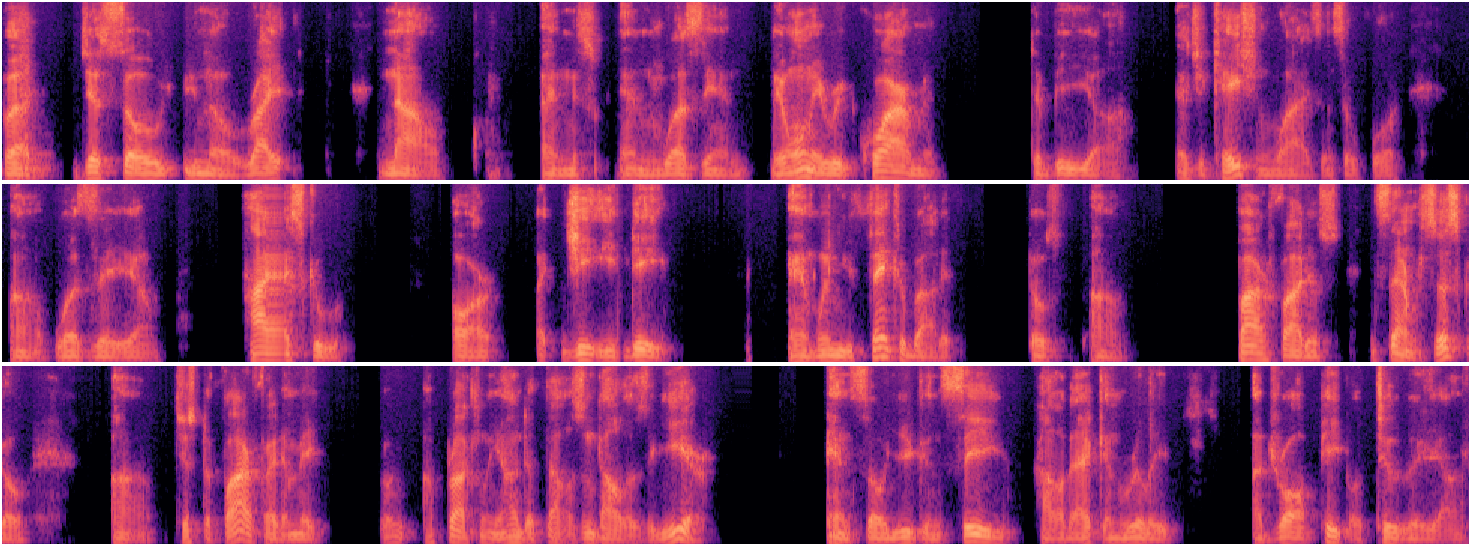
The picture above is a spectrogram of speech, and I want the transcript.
But just so you know, right now, and and was in the only requirement to be uh, education wise and so forth uh, was a uh, high school or GED. And when you think about it, those uh, firefighters in San Francisco, uh, just a firefighter make approximately $100,000 a year. And so you can see how that can really uh, draw people to the uh,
